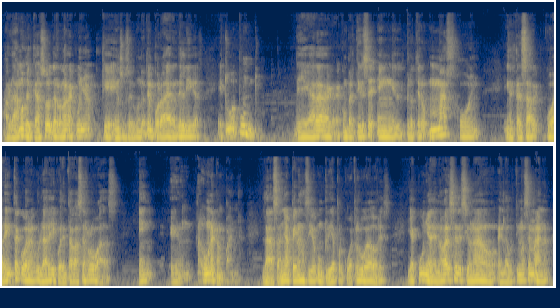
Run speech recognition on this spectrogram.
Hablábamos del caso de Ronald Acuña, que en su segunda temporada de Grandes Ligas estuvo a punto de llegar a, convertirse en el pelotero más joven en alcanzar 40 cuadrangulares y 40 bases robadas en, en una campaña. La hazaña apenas ha sido cumplida por cuatro jugadores y Acuña, de no haberse lesionado en la última semana,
